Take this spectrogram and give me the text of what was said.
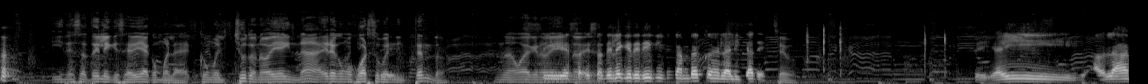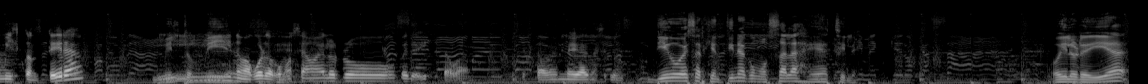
Y en esa tele que se veía como, la, como el chuto, no veía nada. Era como jugar Super Sí. Nintendo. Una que no sí, veía. esa, no- esa tele que tenía que cambiar con el alicate. Sí, Sí, ahí hablaba Milton Tera. Milton y Milla. no me acuerdo cómo Sí. se llama el otro periodista, weón. Estaba en Mega. Diego es Argentina como Salas es Chile. Hoy el otro día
